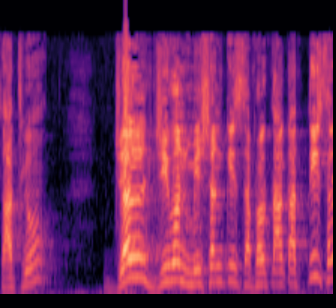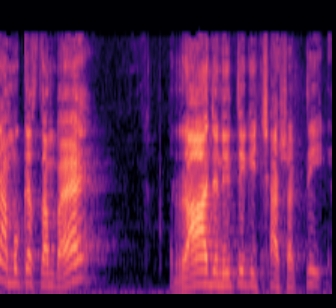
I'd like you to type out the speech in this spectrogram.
साथियों, जल जीवन मिशन की सफलता का तीसरा मुख्य स्तंभ है राजनीतिक इच्छा शक्ति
